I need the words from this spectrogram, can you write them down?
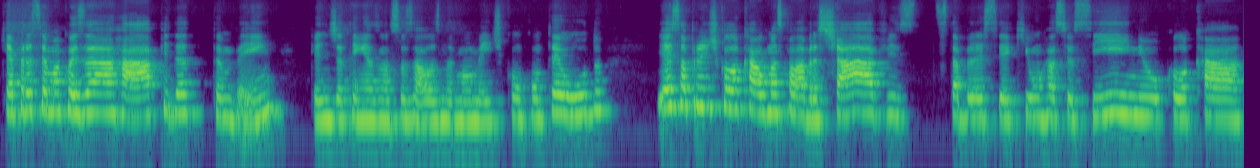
que é para ser uma coisa rápida também, que a gente já tem as nossas aulas normalmente com conteúdo. E aí, só para a gente colocar algumas palavras-chave, estabelecer aqui um raciocínio, colocar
